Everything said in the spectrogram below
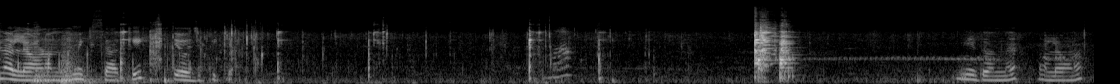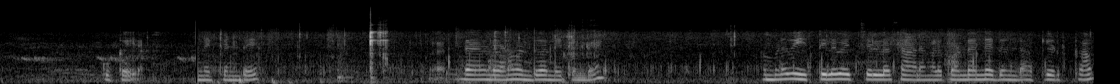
നല്ലോണം ഒന്ന് മിക്സാക്കി യോജിപ്പിക്കാം. ഇതൊന്ന് നല്ലോണം കുക്ക് ചെയ്യാം. വന്നിട്ടുണ്ട്. നല്ലോണം വെന്ത് വന്നിട്ടുണ്ട്. നമ്മൾ വീട്ടിൽ വെച്ചുള്ള സാധനങ്ങൾ കൊണ്ട് തന്നെ ഇത് ഉണ്ടാക്കിയെടുക്കാം.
